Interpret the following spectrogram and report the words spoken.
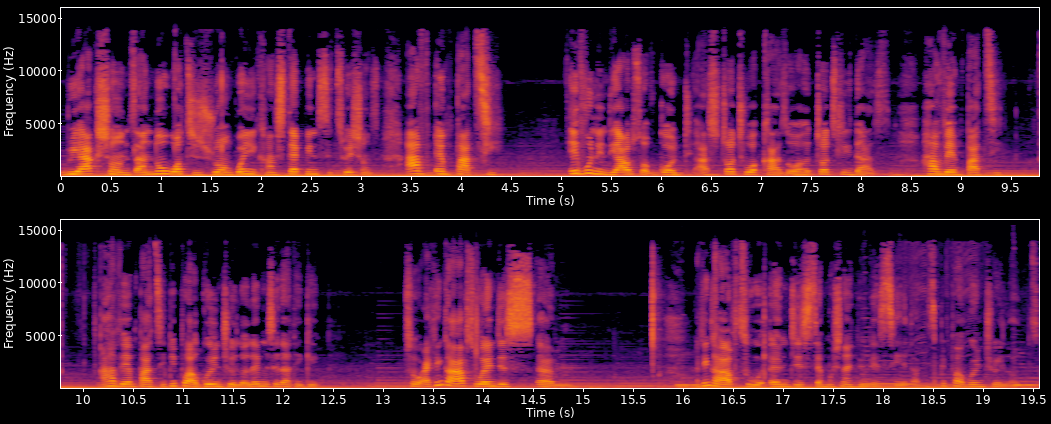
reactions and know what is wrong when you can step in situations. Have empathy. Even in the house of god as church workers or church leaders have empathy have empathy people are going through a lot let me say that again so i think i have to end this um I think I have to end this emotional intelligence here that people are going through a lot.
